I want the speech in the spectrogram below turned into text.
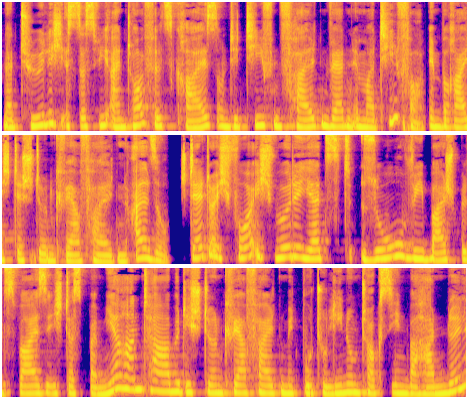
Natürlich ist das wie ein Teufelskreis und die tiefen Falten werden immer tiefer im Bereich der Stirnquerfalten. Also stellt euch vor, ich würde jetzt so wie beispielsweise ich das bei mir handhabe, die Stirnquerfalten mit Botulinumtoxin behandeln.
